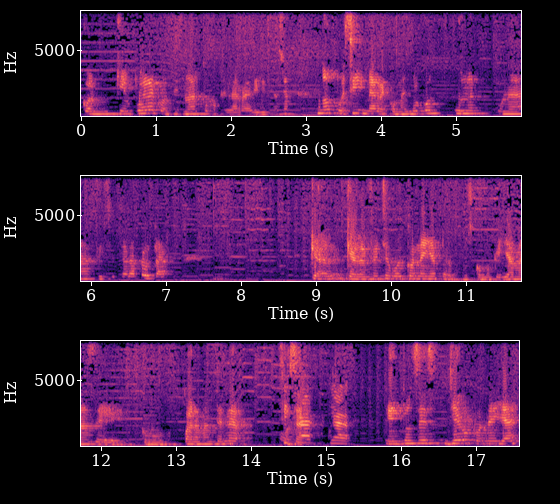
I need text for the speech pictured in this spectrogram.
con quien pueda continuar como que la rehabilitación? No, pues sí, me recomendó con una, una fisioterapeuta que a, que a la fecha voy con ella, pero pues como que ya más de, como para mantener. Sí, o sea, claro, Entonces llego con ella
